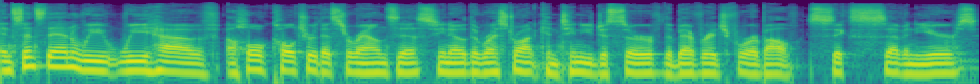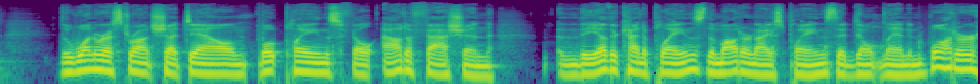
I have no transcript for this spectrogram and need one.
And since then, we we have a whole culture that surrounds this. You know, the restaurant continued to serve the beverage for about six, seven years. The one restaurant shut down. Boat planes fell out of fashion. The other kind of planes, the modernized planes that don't land in water,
